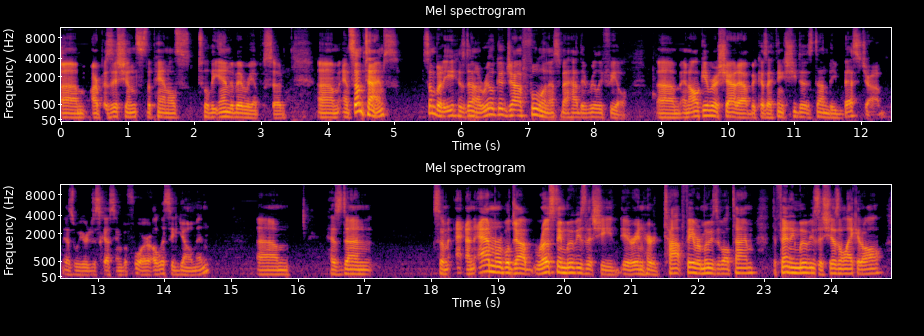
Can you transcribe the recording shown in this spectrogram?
um, our positions, the panels, till the end of every episode. Um, and sometimes somebody has done a real good job fooling us about how they really feel. Um, and I'll give her a shout out because I think she has done the best job, as we were discussing before. Alyssa Yeoman um, has done some an admirable job roasting movies that she are in her top favorite movies of all time, defending movies that she doesn't like at all.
